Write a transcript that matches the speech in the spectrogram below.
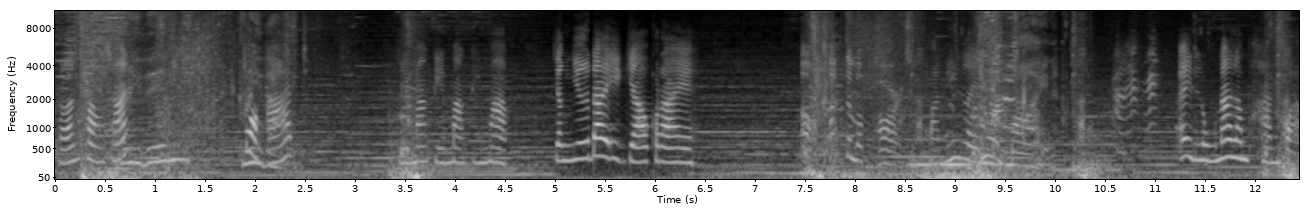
เทิร์นของฉัน Breathe in, ตัว breathe อาร์ out. ตดีมากดีมากดีมาก ยังยื้อได้อีกยาวไกล I'll cut them apart. มานี่เลย You มา are mine. ไอ้ลุงน่ารำคาญกว่า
